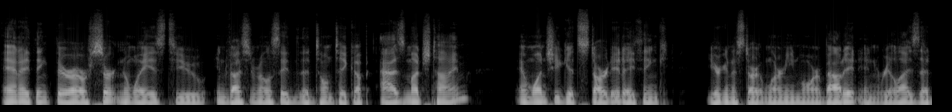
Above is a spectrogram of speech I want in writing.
And I think there are certain ways to invest in real estate that don't take up as much time. And once you get started, I think you're going to start learning more about it and realize that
